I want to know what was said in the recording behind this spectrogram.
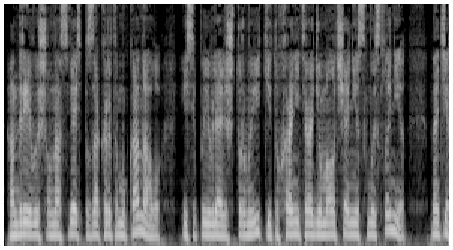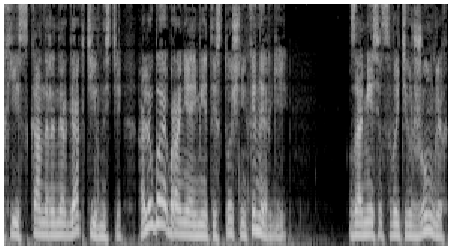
Андрей вышел на связь по закрытому каналу. Если появлялись штурмовики, то хранить радиомолчание смысла нет. На тех есть сканер энергоактивности, а любая броня имеет источник энергии. За месяц в этих джунглях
